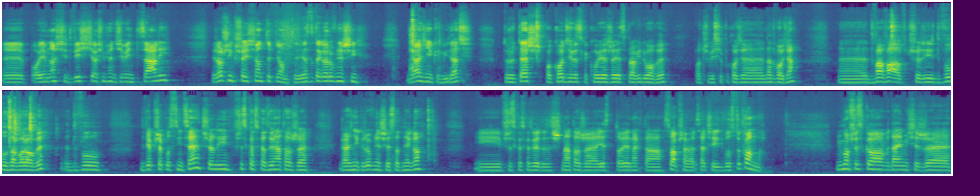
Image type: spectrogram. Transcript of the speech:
yy, pojemności 289 cali rocznik 65. Jest do tego również i gaźnik, jak widać, który też po kodzie wyskakuje, że jest prawidłowy. Oczywiście po kodzie nadwozia. Yy, Dwa valve, czyli dwuzaworowy, dwu, dwie przepustnice, czyli wszystko wskazuje na to, że gaźnik również jest od niego. I wszystko wskazuje też na to, że jest to jednak ta słabsza wersja, czyli 200-konna. Mimo wszystko wydaje mi się, że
